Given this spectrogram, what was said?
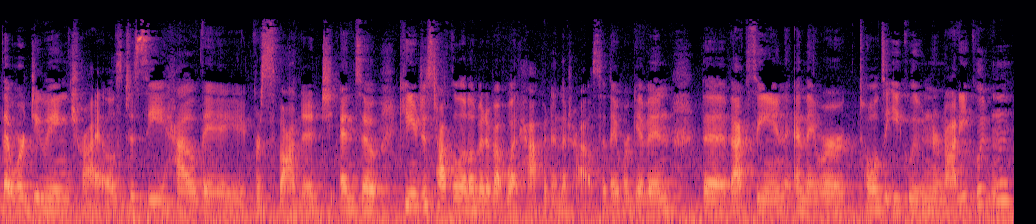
that were doing trials to see how they responded. And so, can you just talk a little bit about what happened in the trial? So, they were given the vaccine and they were told to eat gluten or not eat gluten.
